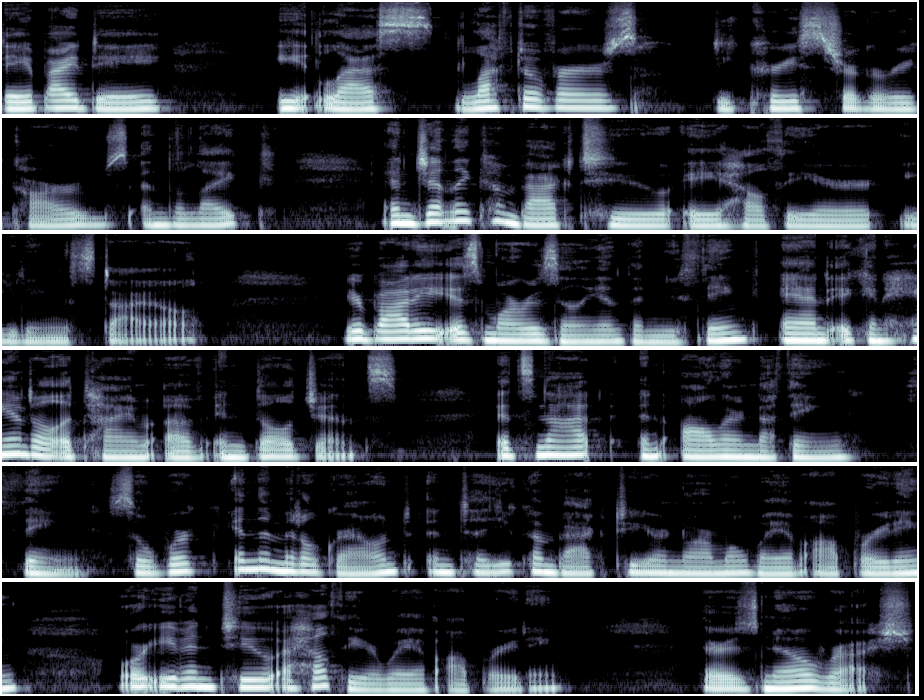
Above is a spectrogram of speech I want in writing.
day by day eat less leftovers, decrease sugary carbs and the like, and gently come back to a healthier eating style. Your body is more resilient than you think, and it can handle a time of indulgence. It's not an all or nothing thing. So work in the middle ground until you come back to your normal way of operating or even to a healthier way of operating. There is no rush.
